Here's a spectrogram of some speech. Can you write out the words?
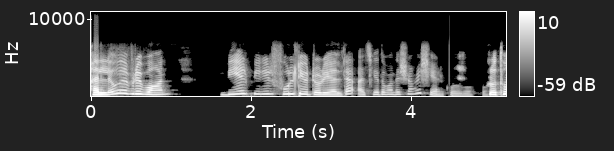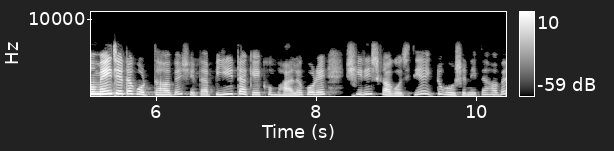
হ্যালো এভরিওয়ান বিয়ের পিঁড়ির ফুল টিউটোরিয়ালটা আজকে তোমাদের সঙ্গে শেয়ার করব। প্রথমেই যেটা করতে হবে, সেটা পিঁড়িটাকে খুব ভালো করে শিরিষ কাগজ দিয়ে একটু ঘষে নিতে হবে।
